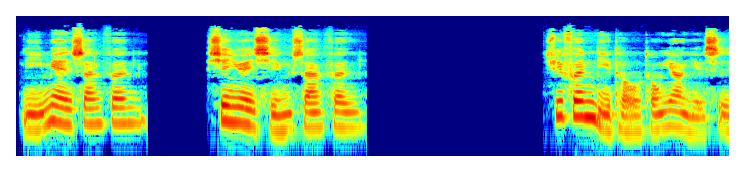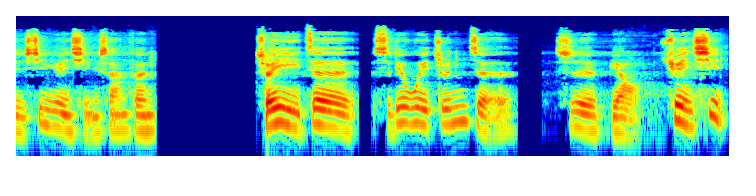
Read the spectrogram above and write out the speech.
里面三分，信、愿、行三分。区分里头同样也是信、愿、行三分。所以这十六位尊者是表劝信。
